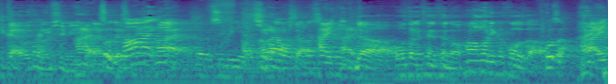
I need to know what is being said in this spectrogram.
次回お楽しみに。はい。そうですね。はい。はい。楽しみに。わかりましたはい。はいじゃあ大竹先生のハーモニカ講座。講座。はい。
